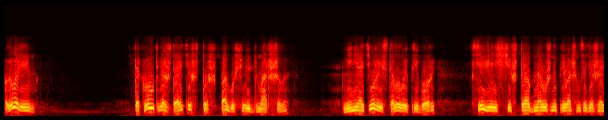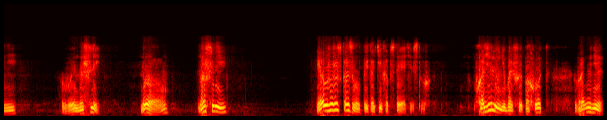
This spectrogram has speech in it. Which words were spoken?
Поговорим. Так вы утверждаете, что шпагу фельдмаршала, миниатюры и столовые приборы, все вещи, что обнаружены при вашем задержании, вы нашли? Да, нашли. Я уже рассказывал, при каких обстоятельствах. Входили в небольшой поход в районе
